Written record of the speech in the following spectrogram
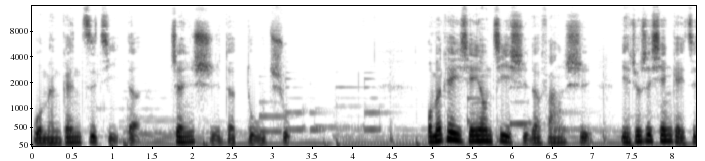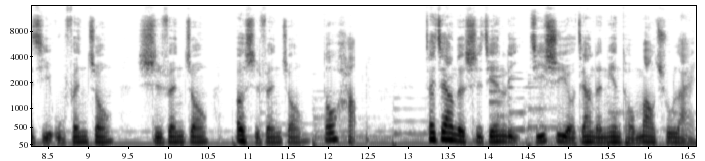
我们跟自己的真实的独处。我们可以先用计时的方式，也就是先给自己五分钟、十分钟、二十分钟都好，在这样的时间里，即使有这样的念头冒出来。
